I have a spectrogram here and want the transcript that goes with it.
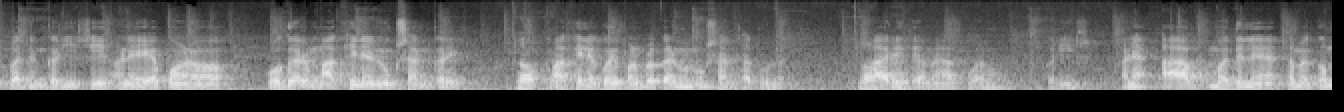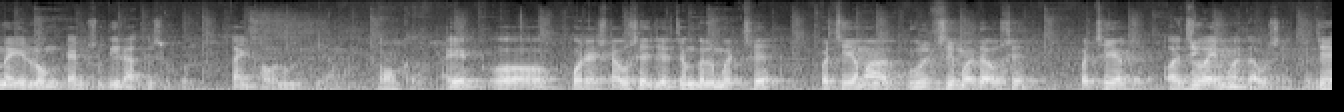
ઉત્પાદન કરીએ છીએ અને એ પણ વગર માખીને નુકસાન કરી. માખીને કોઈ પણ પ્રકારનું નુકસાન થતું નથી. આ રીતે અમે આખવાનું કરીએ છીએ. અને આ મધને તમે ગમે એ લોંગ ટાઈમ સુધી રાખી શકો છો. કાંઈ થવાનું નથી આમાં. એક ફોરેસ્ટ આવશે જે જંગલ મધ છે પછી એમાં તુલસી મધ આવશે પછી એક અજવાઈ મધ આવશે. જે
